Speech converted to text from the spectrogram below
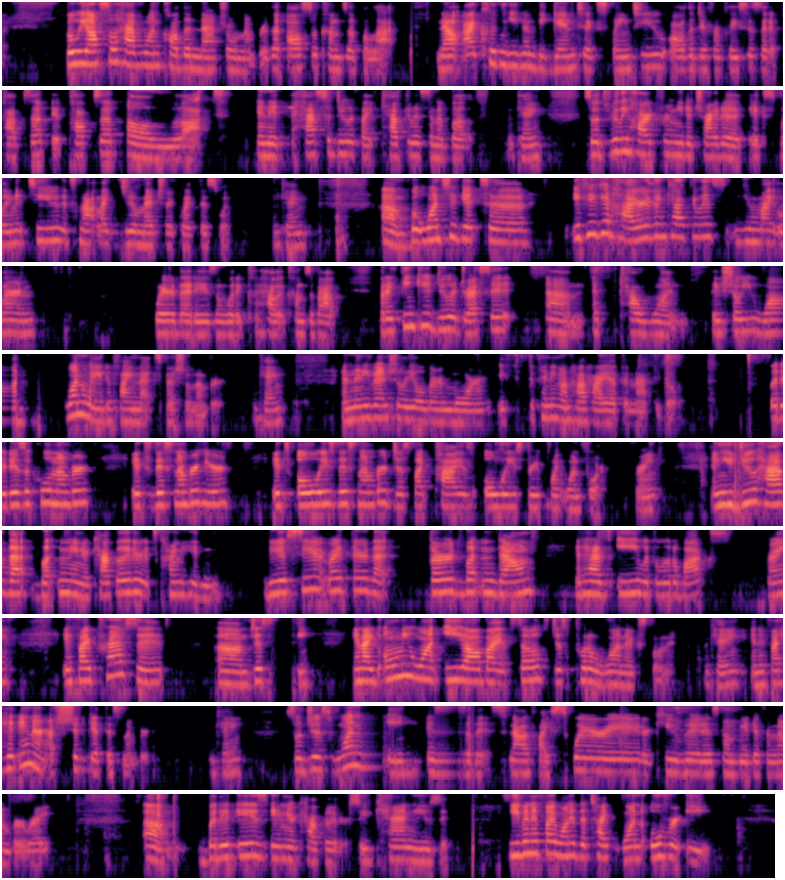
but we also have one called the natural number that also comes up a lot. Now, I couldn't even begin to explain to you all the different places that it pops up. It pops up a lot and it has to do with like calculus and above. Okay. So it's really hard for me to try to explain it to you. It's not like geometric like this one. Okay. Um, but once you get to if you get higher than calculus, you might learn where that is and what it how it comes about. But I think you do address it um, at Cal one. They show you one one way to find that special number. Okay, and then eventually you'll learn more if depending on how high up in math you go. But it is a cool number. It's this number here. It's always this number, just like pi is always 3.14, right? And you do have that button in your calculator. It's kind of hidden. Do you see it right there? That third button down, it has E with a little box, right? If I press it, um, just E, and I'd only want E all by itself, just put a one exponent, okay? And if I hit enter, I should get this number, okay? So just one E is this. Now, if I square it or cube it, it's gonna be a different number, right? Um, but it is in your calculator, so you can use it. Even if I wanted to type one over E,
